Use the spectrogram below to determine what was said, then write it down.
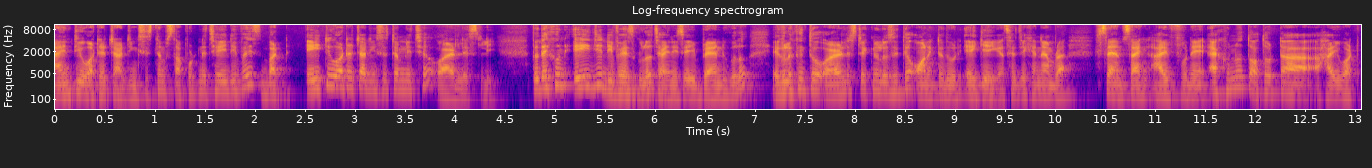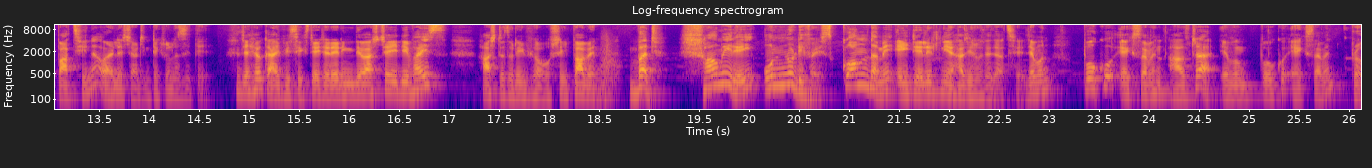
নাইনটি ওয়াটের চার্জিং সিস্টেম সাপোর্ট নিচ্ছে এই ডিভাইস বাট এইটি ওয়াটের চার্জিং সিস্টেম নিচ্ছে ওয়্যারলেসলি তো দেখুন, এই যে ডিভাইসগুলো চাইনিজ এই ব্র্যান্ডগুলো এগুলো কিন্তু ওয়্যারলেস টেকনোলজিতে অনেকটা দূর এগিয়ে গেছে, যেখানে আমরা স্যামসাং আইফোনে এখনও ততটা হাই ওয়াট পাচ্ছি না ওয়্যারলেস চার্জিং টেকনোলজিতে যাই হোক আইপি সিক্সটি এইটের রেটিং দেওয়া আসছে এই ডিভাইস হাসতে তো রিভিউ অবশ্যই পাবেন। বাট শাওমির এই অন্য ডিভাইস কম দামে এই ট্যালেট নিয়ে হাজির হতে যাচ্ছে। যেমন পোকো এক্স সেভেন আলট্রা এবং Poco X seven pro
